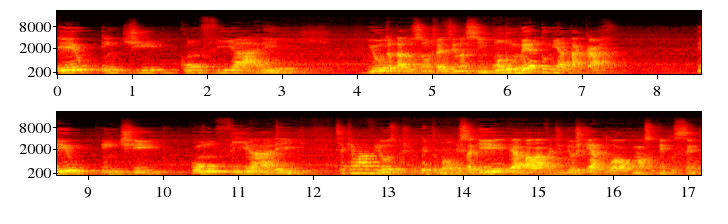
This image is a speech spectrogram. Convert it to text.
eu em ti confiarei. Em outra tradução está dizendo assim: quando o medo me atacar, eu em ti confiarei. Isso aqui é maravilhoso. Muito bom. Isso aqui é a palavra de Deus que é atual com o nosso tempo sempre.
